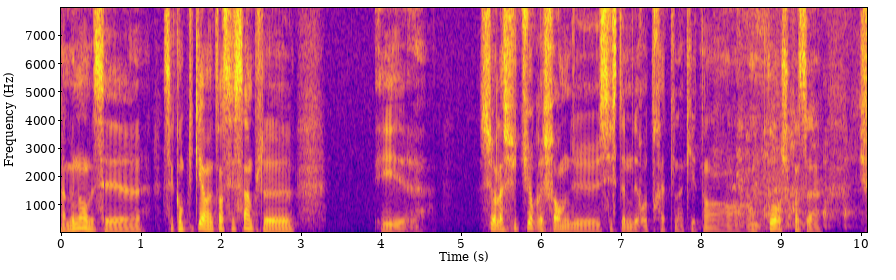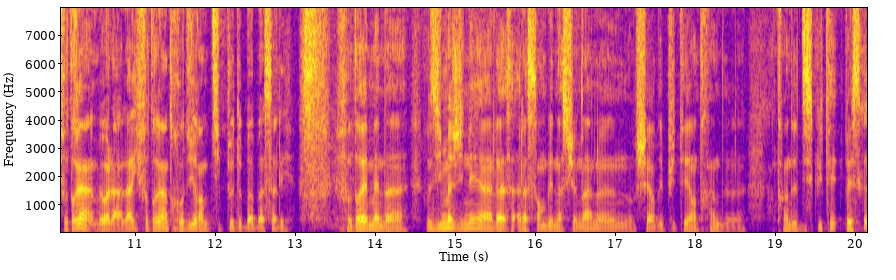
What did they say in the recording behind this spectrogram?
Ah, mais non, mais c'est compliqué, en même temps c'est simple. Euh, et euh, sur la future réforme du système des retraites là, qui est en, cours, je pense il faudrait, voilà, là, il faudrait introduire un petit peu de baba salé. Il faudrait même, vous imaginez à l'Assemblée nationale euh, nos chers députés en train de, en train de discuter, parce que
